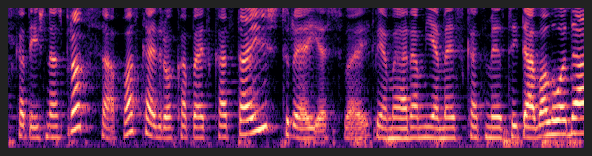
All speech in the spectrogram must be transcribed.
skatīšanās procesā, paskaidro, kāpēc kāds tā izturējies. Vai, piemēram, ja mēs skatāmies citā valodā,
